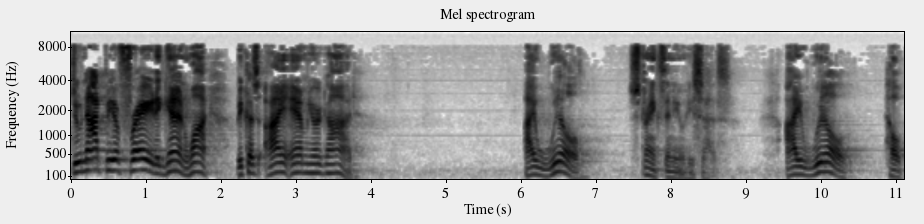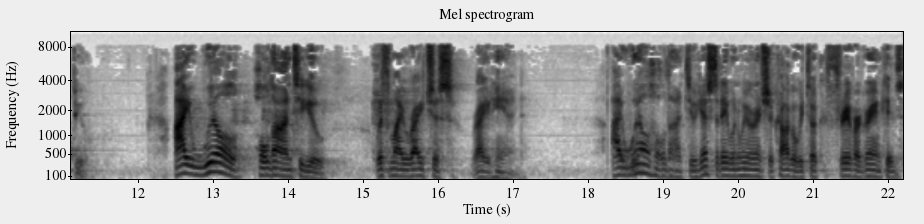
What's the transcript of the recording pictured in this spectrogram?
Do not be afraid. Again, why? Because I am your God. I will strengthen you, he says. I will help you. I will hold on to you with my righteous right hand. I will hold on to. Yesterday when we were in Chicago, we took three of our grandkids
